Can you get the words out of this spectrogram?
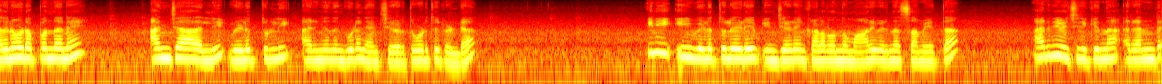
അതിനോടൊപ്പം തന്നെ അഞ്ചാറല്ലി വെളുത്തുള്ളി അരിഞ്ഞതും കൂടെ ഞാൻ ചേർത്ത് കൊടുത്തിട്ടുണ്ട്. ഇനി ഈ വെളുത്തുള്ളിയുടെയും ഇഞ്ചിയുടെയും കളർ ഒന്ന് മാറി വരുന്ന സമയത്ത് അരിഞ്ഞു വെച്ചിരിക്കുന്ന രണ്ട്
